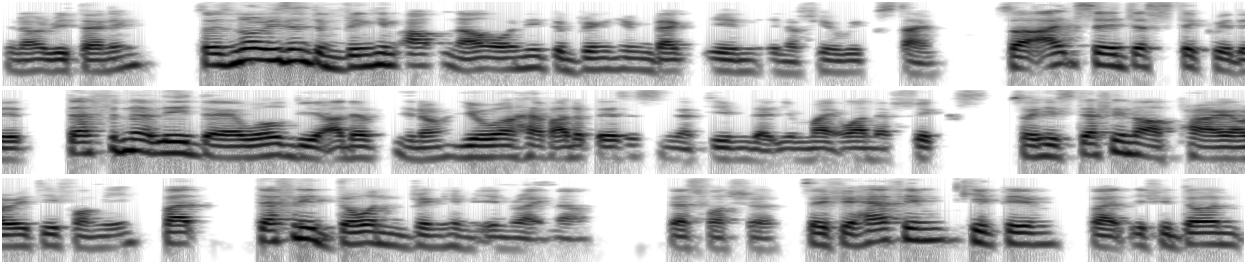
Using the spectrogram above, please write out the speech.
you know, returning. So there's no reason to bring him out now, only to bring him back in in a few weeks time. So I'd say just stick with it. Definitely there will be other, you know, you will have other places in the team that you might want to fix. So he's definitely not a priority for me, but definitely don't bring him in right now. That's for sure. So if you have him, keep him. But if you don't,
